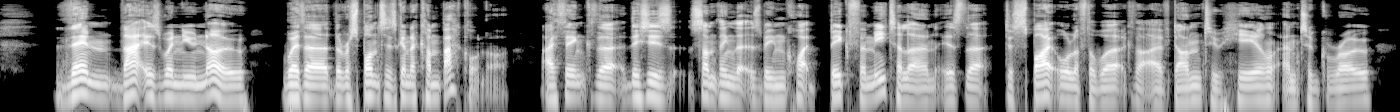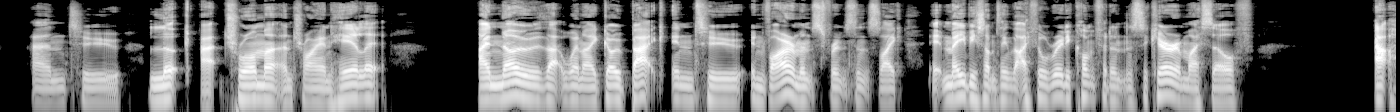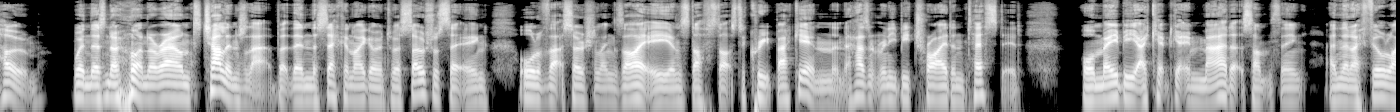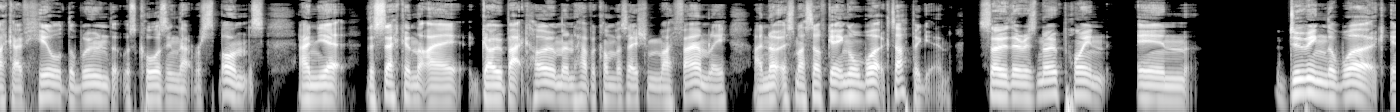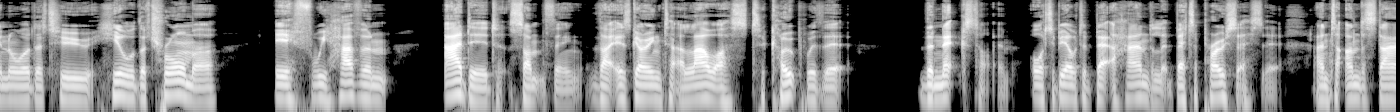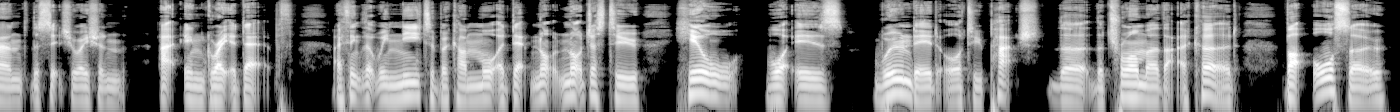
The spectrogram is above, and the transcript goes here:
then that is when you know whether the response is going to come back or not. I think that this is something that has been quite big for me to learn is that despite all of the work that I've done to heal and to grow and to look at trauma and try and heal it, I know that when I go back into environments, for instance, like it may be something that I feel really confident and secure in myself at home when there's no one around to challenge that. But then the second I go into a social setting, all of that social anxiety and stuff starts to creep back in and it hasn't really been tried and tested. Or maybe I kept getting mad at something and then I feel like I've healed the wound that was causing that response. And yet, the second that I go back home and have a conversation with my family, I notice myself getting all worked up again. So there is no point in doing the work in order to heal the trauma if we haven't added something that is going to allow us to cope with it the next time or to be able to better handle it, better process it, and to understand the situation at, in greater depth. I think that we need to become more adept, not not just to heal what is wounded or to patch the the trauma that occurred, but also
